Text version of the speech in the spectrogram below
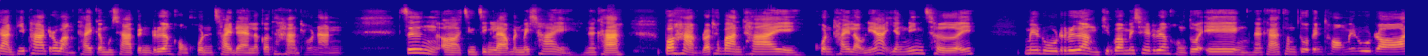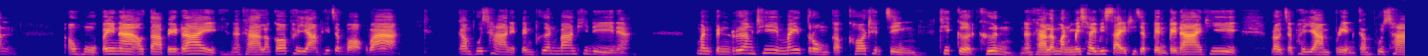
การพิพาทระหว่างไทยกัมพูชาเป็นเรื่องของคนชายแดนแล้วก็ทหารเท่านั้น ซึ่งจริง ๆ แล้วมันไม่ใช่นะคะ เพราะหากรัฐบาลไทย คนไทยเหล่านี้ยังนิ่งเฉย ไม่รู้เรื่องคิดว่าไม่ใช่เรื่องของตัวเองนะคะทำตัวเป็นทองไม่รู้ร้อน เอาหูไปนาเอาตาไปไร่นะคะ แล้วก็พยายามที่จะบอกว่ากัมพูชาเนี่ยเป็นเพื่อนบ้านที่ดีเนี่ยมันเป็นเรื่องที่ไม่ตรงกับข้อเท็จจริงที่เกิดขึ้นนะคะแล้วมันไม่ใช่วิสัยที่จะเป็นไปได้ที่เราจะพยายามเปลี่ยนกัมพูชา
